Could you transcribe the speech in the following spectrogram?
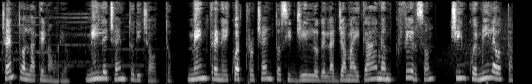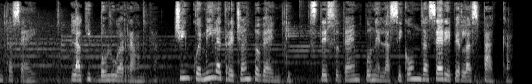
100 alla Tenorio, 1118, mentre nei 400 sigillo della giamaicana McPherson, 5086. La Kickball arranca 5320, stesso tempo nella seconda serie per la Spacca.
